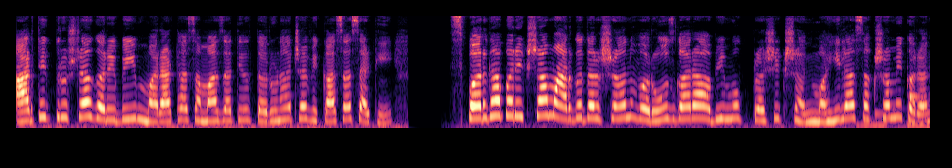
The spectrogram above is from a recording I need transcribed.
आर्थिकदृष्ट्या गरिबी मराठा समाजातील तरुणाच्या विकासासाठी स्पर्धा परीक्षा मार्गदर्शन व रोजगाराभिमुख प्रशिक्षण महिला सक्षमीकरण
